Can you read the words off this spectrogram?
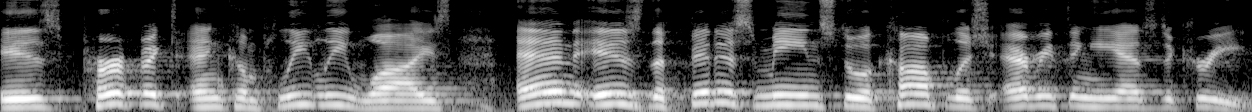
is perfect and completely wise and is the fittest means to accomplish everything He has decreed.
